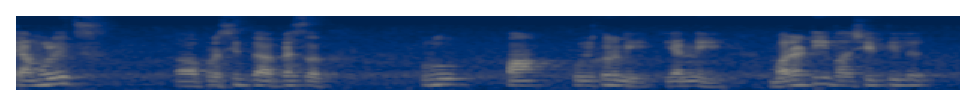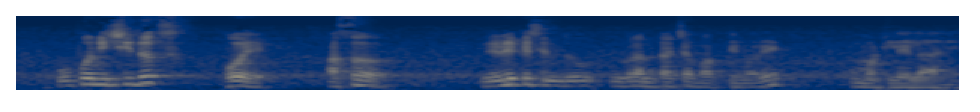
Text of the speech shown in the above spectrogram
त्यामुळेच प्रसिद्ध अभ्यासक कृ पा कुलकर्णी यांनी मराठी भाषेतील उपनिषदच होय असं विवेक सिंधू ग्रंथाच्या बाबतीमध्ये म्हटलेलं आहे.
